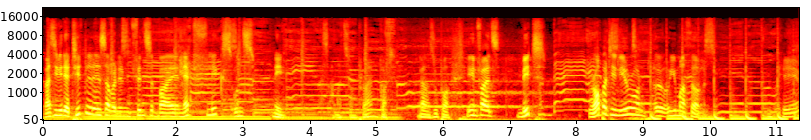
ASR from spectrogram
weiß nicht, wie der Titel ist, aber den findest du bei Netflix und, nee, was, Amazon Prime? Gott, ja, super. Jedenfalls mit Robert De Niro und äh, Uma Thurman. Okay.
